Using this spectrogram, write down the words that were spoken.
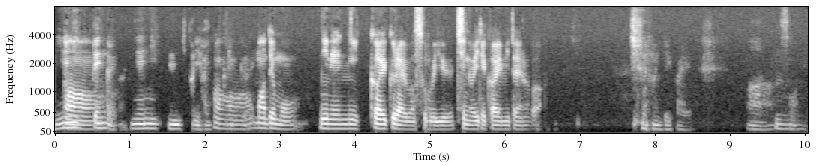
2年に一遍ぐらいかな。2年に一遍一人入ってあくるまあでも、2年に1回くらいはそういう血の入れ替えみたいのが。一緒に入れ替え。まあ、うんそうね。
